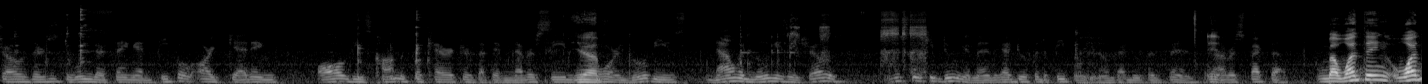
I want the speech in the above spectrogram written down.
shows. They're just doing their thing, and people are getting all these comic book characters that they've never seen Yeah. before in movies. Now in movies and shows, they're just gonna keep doing it, man. They gotta do it for the people, you know. Gotta do it for the fans. And Yeah. I respect that. But one thing, one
